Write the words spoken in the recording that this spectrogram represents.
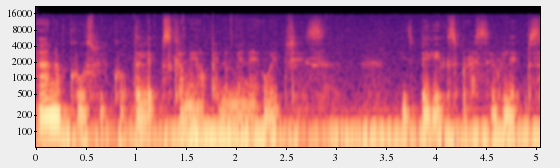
and of course we've got the lips coming up in a minute which is these big expressive lips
